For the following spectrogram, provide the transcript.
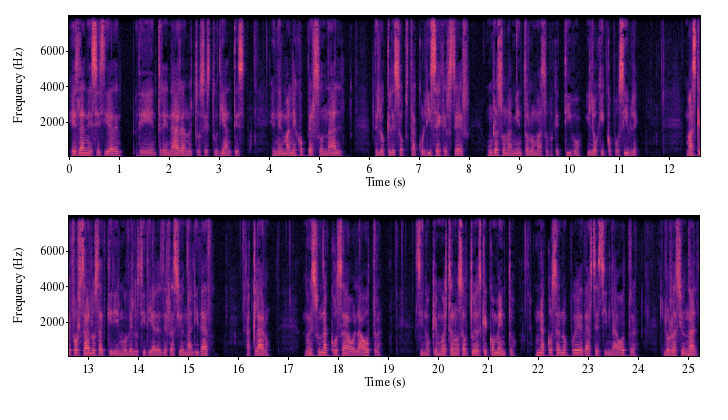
es la necesidad de, entrenar a nuestros estudiantes en el manejo personal de lo que les obstaculiza ejercer un razonamiento lo más objetivo y lógico posible, más que forzarlos a adquirir modelos ideales de racionalidad. Aclaro, no es una cosa o la otra, sino que muestran los autores que comento, una cosa no puede darse sin la otra, lo racional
